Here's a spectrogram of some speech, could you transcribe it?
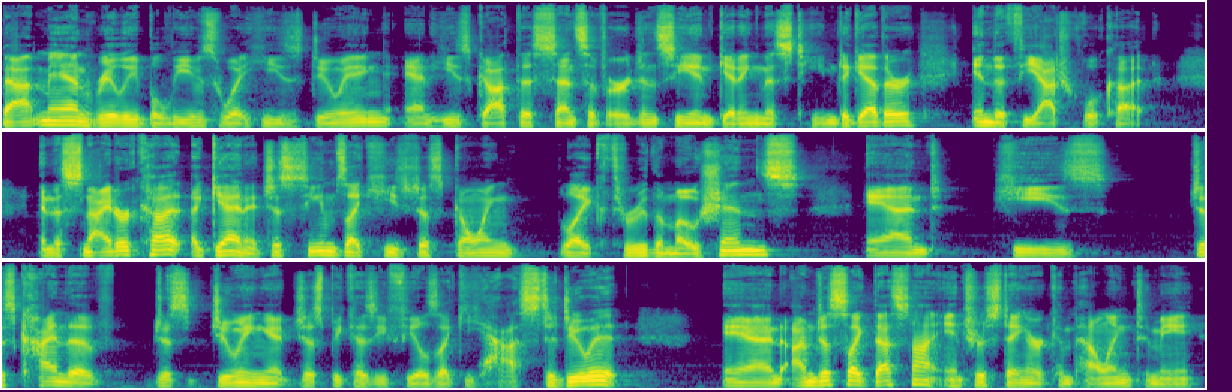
Batman really believes what he's doing and he's got this sense of urgency in getting this team together in the theatrical cut. In the Snyder cut, again, it just seems like he's just going like through the motions and he's just kind of just doing it just because he feels like he has to do it. And I'm just like, that's not interesting or compelling to me.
